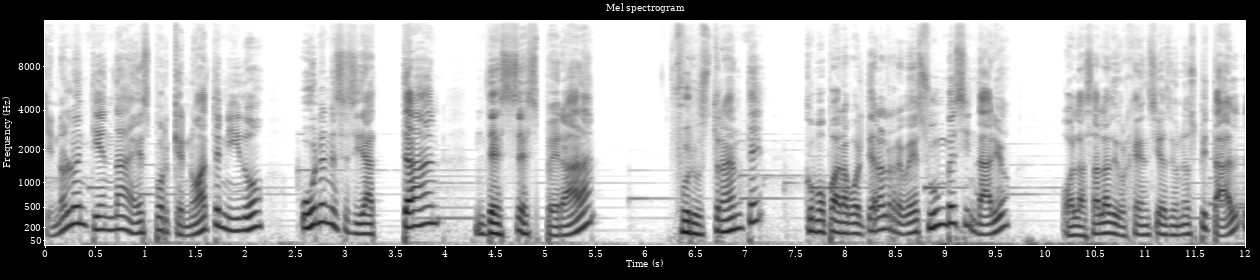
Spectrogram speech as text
Quien no lo entienda es porque no ha tenido una necesidad tan desesperada, frustrante, como para voltear al revés un vecindario o la sala de urgencias de un hospital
